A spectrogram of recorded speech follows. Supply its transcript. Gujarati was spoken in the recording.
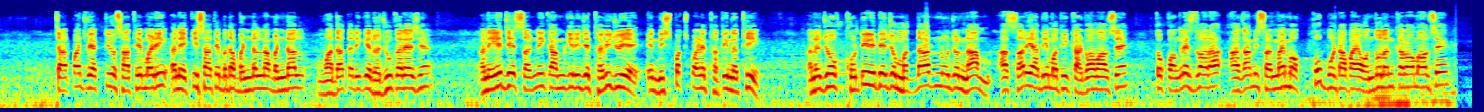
ચાર પાંચ વ્યક્તિઓ સાથે મળી અને એકી સાથે બધા બંડલના બંડલ વાંધા તરીકે રજૂ કરે છે. અને એ જે સરની કામગીરી જે થવી જોઈએ એ નિષ્પક્ષપણે થતી નથી. અને જો ખોટી રીતે જો મતદારનું જો નામ આ સર યાદીમાંથી કાઢવામાં આવશે, તો કોંગ્રેસ દ્વારા આગામી સમયમાં ખૂબ મોટા પાયે આંદોલન કરવામાં આવશે.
